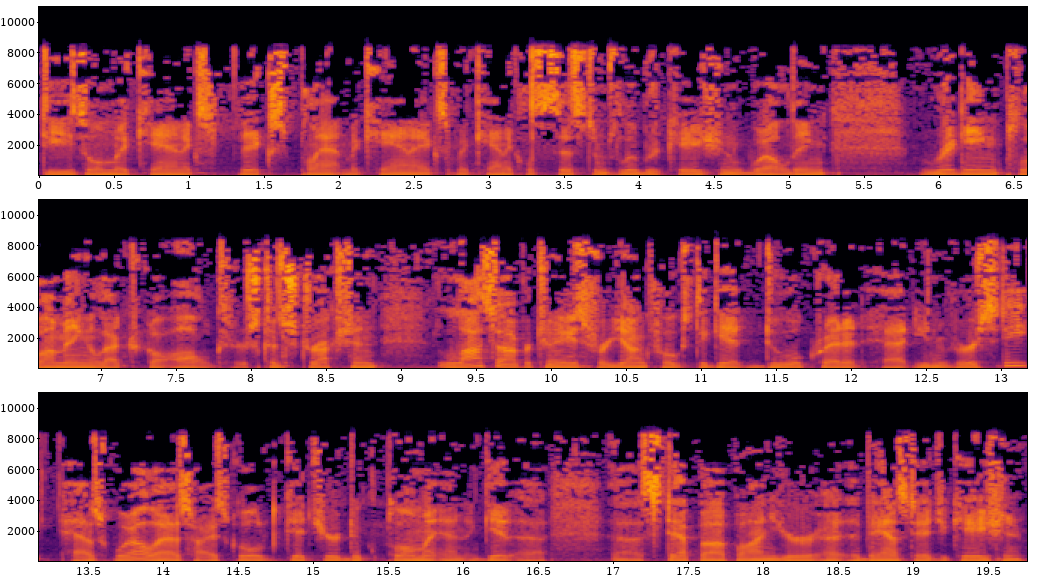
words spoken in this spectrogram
diesel mechanics, fixed plant mechanics, mechanical systems, lubrication, welding, rigging, plumbing, electrical, all there's construction. Lots of opportunities for young folks to get dual credit at university as well as high school, get your diploma and get a, a step up on your uh, advanced education.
